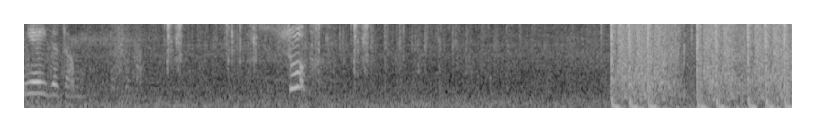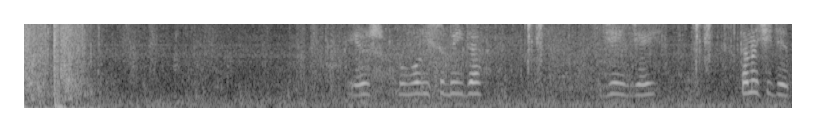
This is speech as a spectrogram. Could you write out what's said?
Nie idę tam. Co? Ja już powoli sobie idę gdzie indziej. Tam leci typ.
